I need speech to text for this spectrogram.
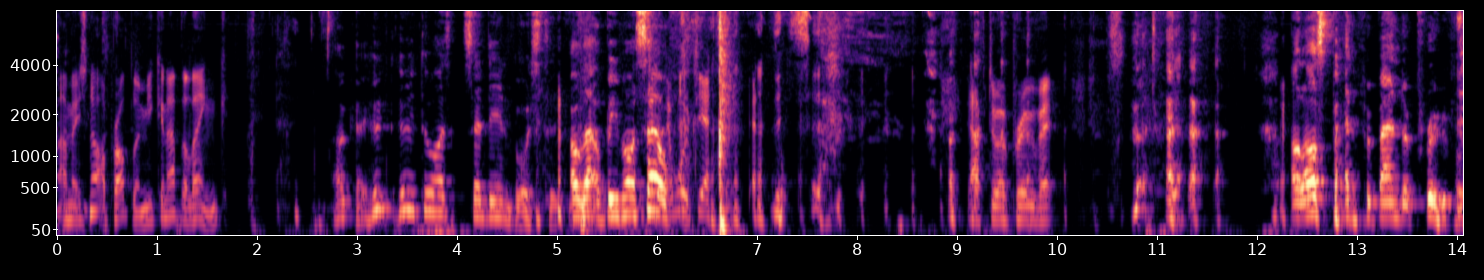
I mean, it's not a problem. You can have the link. Okay, who who do I send the invoice to? Oh, that'll be myself. Would you? have to approve it. I'll ask band for band approval.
